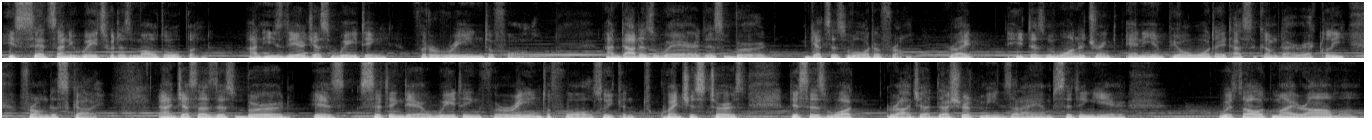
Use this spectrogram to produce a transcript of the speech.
He sits and he waits with his mouth open and he's there just waiting for the rain to fall. And that is where this bird gets its water from, right? He doesn't want to drink any impure water, it has to come directly from the sky. And just as this bird is sitting there waiting for rain to fall so he can quench his thirst, this is what Raja Dashrath means that I am sitting here without my Rama,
